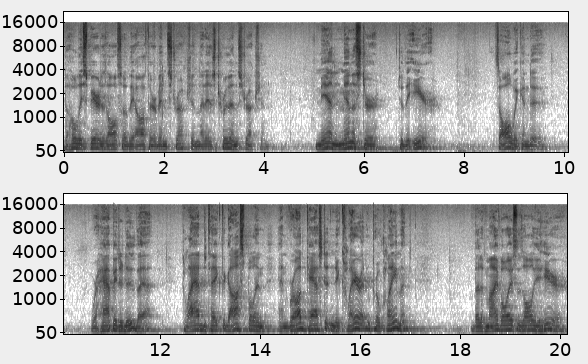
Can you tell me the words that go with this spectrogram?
The Holy Spirit is also the author of instruction, that is, true instruction. Men minister to the ear. It's all we can do. We're happy to do that. Glad to take the gospel and, and broadcast it and declare it and proclaim it. But if my voice is all you hear,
